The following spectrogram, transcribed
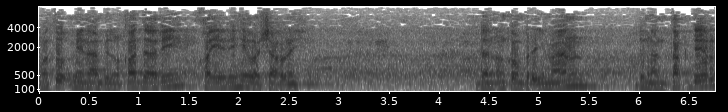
untuk minabil qadari khairihi wa dan engkau beriman dengan takdir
